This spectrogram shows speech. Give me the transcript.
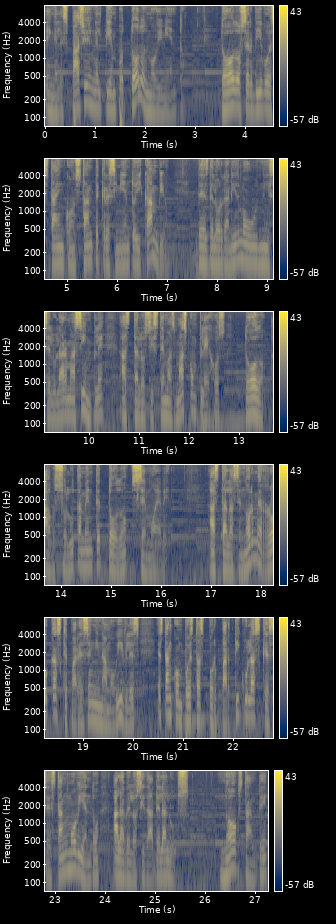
en el espacio y en el tiempo todo es movimiento. Todo ser vivo está en constante crecimiento y cambio, desde el organismo unicelular más simple hasta los sistemas más complejos, todo, absolutamente todo, se mueve. Hasta las enormes rocas que parecen inamovibles están compuestas por partículas que se están moviendo a la velocidad de la luz. No obstante,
